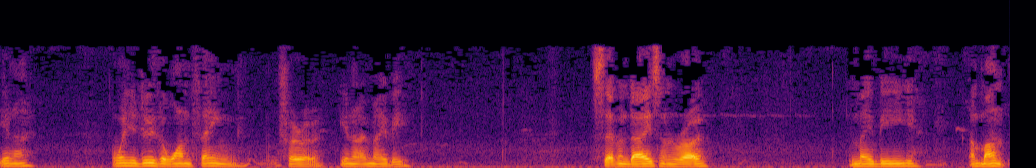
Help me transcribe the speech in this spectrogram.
You know? When you do the one thing for, you know, maybe seven days in a row, maybe a month,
